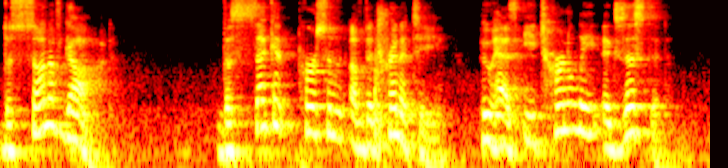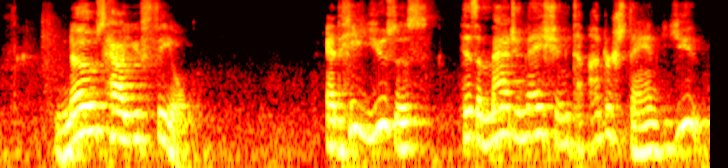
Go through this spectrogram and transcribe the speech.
The Son of God, the second person of the Trinity who has eternally existed, knows how you feel. And he uses his imagination to understand you.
